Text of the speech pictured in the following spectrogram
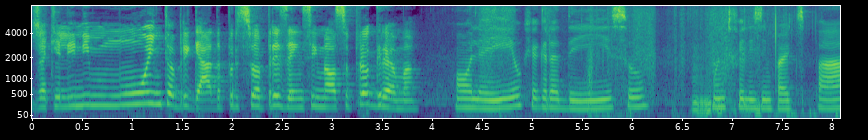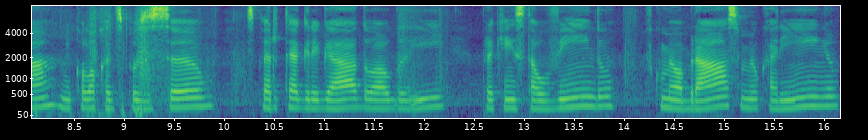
Jaqueline, muito obrigada por sua presença em nosso programa. Olha, eu que agradeço, muito feliz em participar, me coloco à disposição. Espero ter agregado algo aí para quem está ouvindo Fica o meu abraço, meu carinho.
